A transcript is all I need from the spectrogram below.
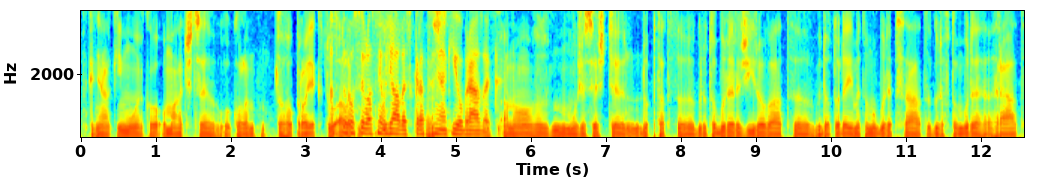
k nějakému jako omáčce kolem toho projektu. A z toho ale, si vlastně udělá ve zkratce nějaký obrázek. Ano, může se ještě doptat, kdo to bude režírovat, kdo to dejme tomu bude psát, kdo v tom bude hrát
